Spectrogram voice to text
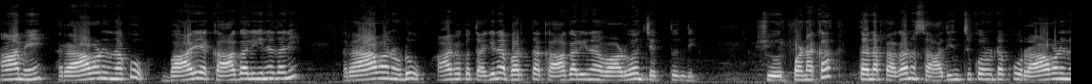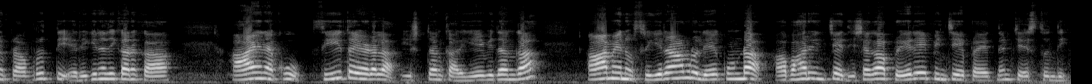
ఆమె రావణునకు భార్య కాగలిగినదని రావణుడు ఆమెకు తగిన భర్త కాగలిగినవాడు అని చెప్తుంది. శూర్పణక తన పగను సాధించుకొనుటకు రావణుని ప్రవృత్తి ఎరిగినది కనుక ఆయనకు సీత ఎడల ఇష్టం కలిగే విధంగా ఆమెను శ్రీరాముడు లేకుండా అపహరించే దిశగా ప్రేరేపించే ప్రయత్నం చేస్తుంది.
